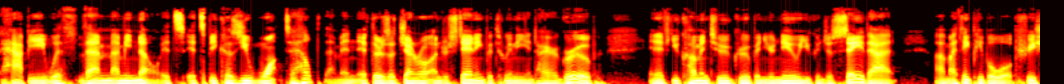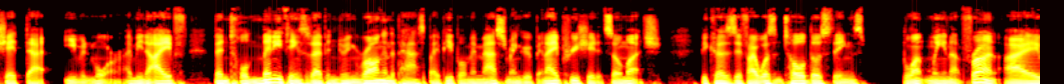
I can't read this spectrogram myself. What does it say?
happy with them. I mean no it's it's because you want to help them. And if there's a general understanding between the entire group and if you come into a group and you're new you can just say that um, i think people will appreciate that even more. I mean i've been told many things that i've been doing wrong in the past by people in my mastermind group and i appreciate it so much because if i wasn't told those things bluntly and upfront i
